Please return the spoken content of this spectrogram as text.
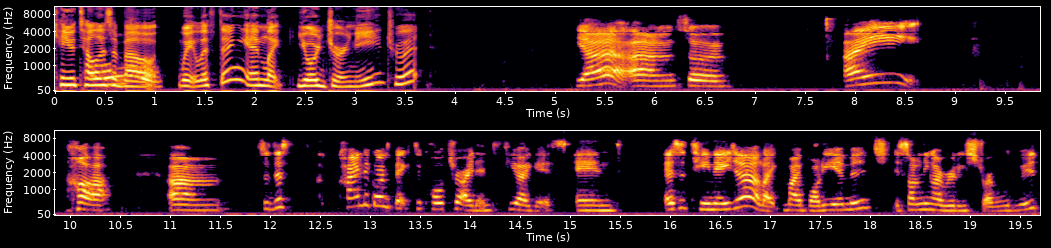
can you tell us about Oh. weightlifting and like your journey through it? Yeah, um, so I, ha, um, so this kind of goes back to culture identity, I guess. And as a teenager, like my body image is something I really struggled with.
